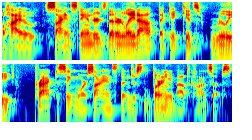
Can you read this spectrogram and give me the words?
Ohio science standards that are laid out that get kids really practicing more science than just learning about the concepts.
